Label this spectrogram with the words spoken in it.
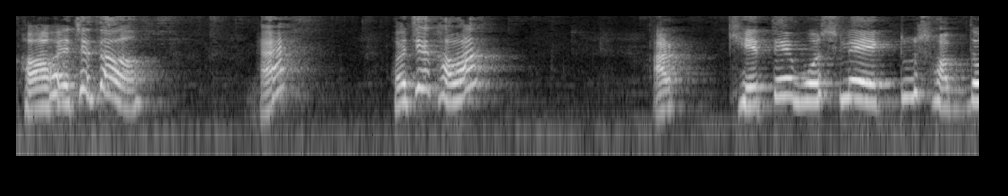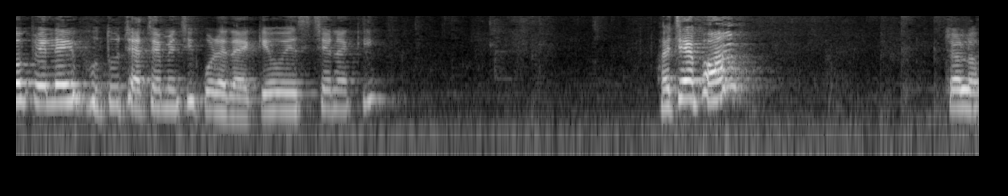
খাওয়া হয়েছে তো? হ্যাঁ? হয়েছে খাওয়া? আর খেতে বসলে একটু শব্দ পেলেই ভুতু চেঁচামেচি করে দেয়, কেউ এসছে নাকি? হয়েছে পম চলো।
